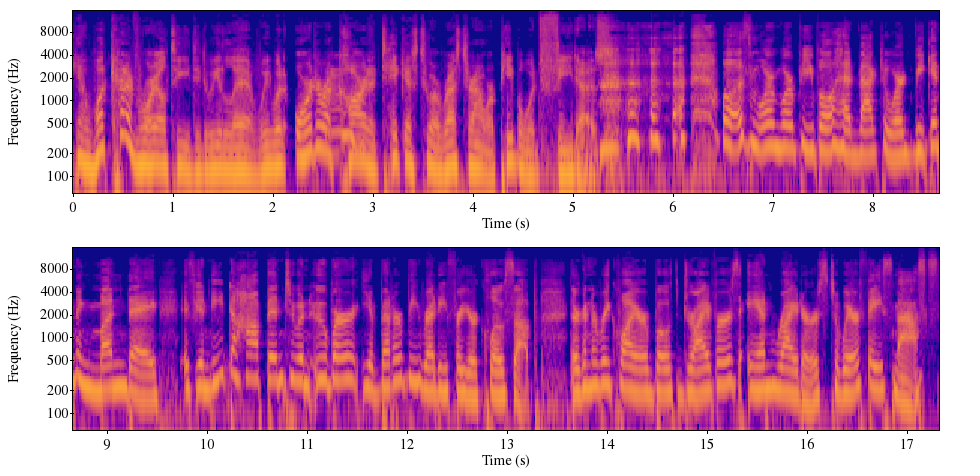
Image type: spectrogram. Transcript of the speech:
Yeah, what kind of royalty did we live? We would order a car mm. to take us to a restaurant where people would feed us. Well, as more and more people head back to work beginning Monday, if you need to hop into an Uber, you better be ready for your close up. They're going to require both drivers and riders to wear face masks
